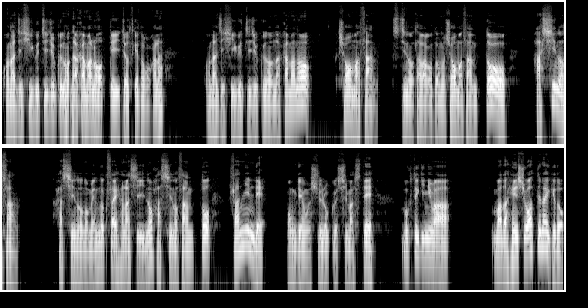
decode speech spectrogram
同じ樋口塾の仲間のって一応つけとこうかな。同じ樋口塾の仲間のしょうまさん、父のたわごとのしょうまさんと、はっしのさん、はっしののめんどくさい話のはっしのさんと3人で音源を収録しまして、僕的にはまだ編集終わってないけど、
